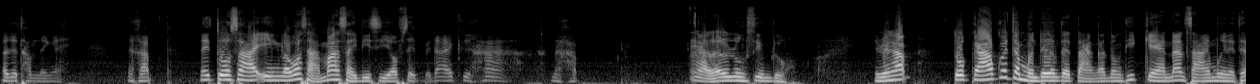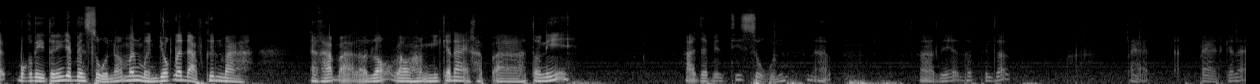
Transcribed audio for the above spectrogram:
เราจะทำยังไงนะครับในตัวทรายเองเราก็สามารถใส่ DC offset ไปได้คือ 5 นะครับอ่าแล้วลองซิมดู เห็นไหมครับ ตัวกราฟก็จะเหมือนเดิมแต่ต่างกันตรงที่แกนด้านซ้ายมือเนี่ยปกติตัวนี้จะเป็นศูนย์เนาะมันเหมือนยกระดับขึ้นมานะครับอ่าเราลองลองทำงี้ก็ได้ครับอ่าตัวนี้ อาจจะเป็นที่ศูนย์นะครับอ่าเนี้ยถ้าเป็นสักแปดแปดก็ได้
